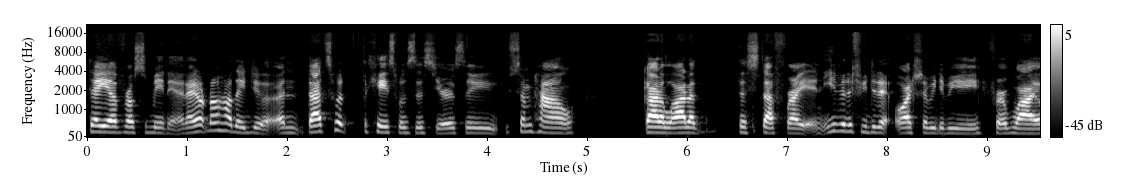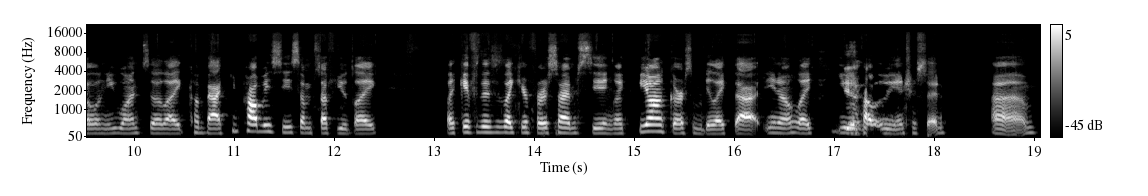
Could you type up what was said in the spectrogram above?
day of WrestleMania. And I don't know how they do it. And that's what the case was this year, is they somehow got a lot of this stuff right. And even if you didn't watch WWE for a while and you want to like come back, you'd probably see some stuff you'd like. Like if this is like your first time seeing like Bianca or somebody like that, you know, like you Yeah. would probably be interested. Um,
